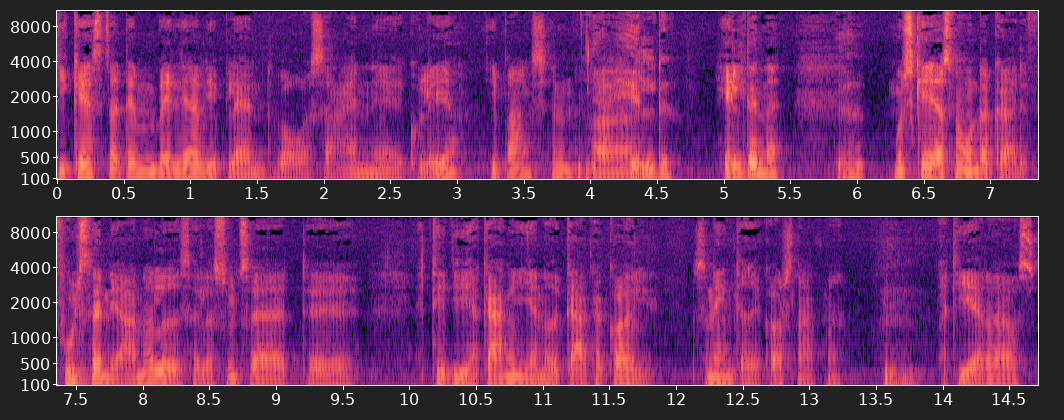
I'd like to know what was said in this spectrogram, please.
de gæster, dem vælger vi blandt vores egne kolleger i branchen. Ja, og helte. Heltene. Ja. Måske også nogen, der gør det fuldstændig anderledes, eller synes, at, øh, at det, vi har gang i, er noget gak og gøjl. Sådan en gad jeg godt snakke med. Mm-hmm. Og de er der også.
